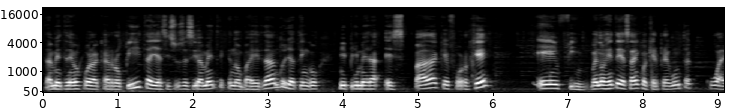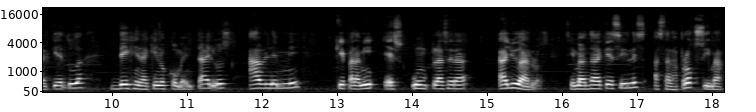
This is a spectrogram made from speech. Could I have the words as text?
También tenemos por acá ropita y así sucesivamente que nos va a ir dando. Ya tengo mi primera espada que forjé en fin, bueno gente, ya saben, cualquier pregunta, cualquier duda, déjenla aquí en los comentarios, háblenme, que para mí es un placer ayudarlos. Sin más nada que decirles, hasta la próxima,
